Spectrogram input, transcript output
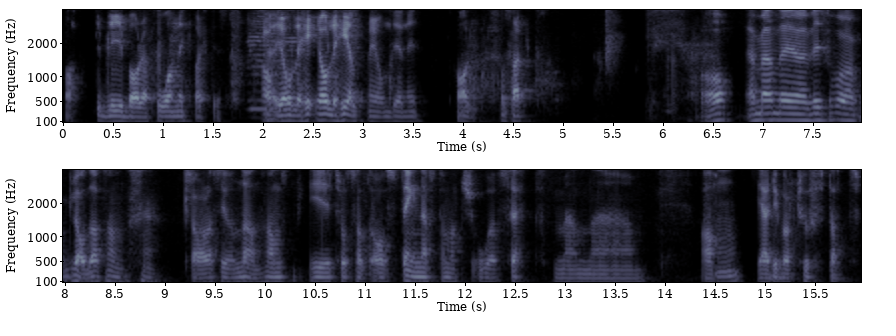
ja, det blir bara fånigt faktiskt. Ja. Jag, håller, jag håller helt med om det ni har, har sagt. Ja, men eh, vi får vara glada att han klarar sig undan. Han är ju trots allt avstängd nästa match oavsett, men ja, mm. det hade varit tufft att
